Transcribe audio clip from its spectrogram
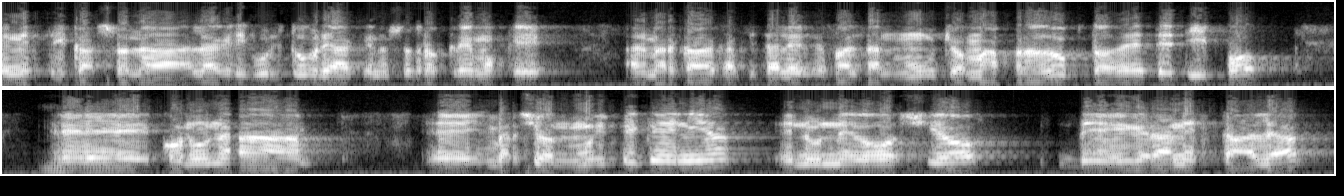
en este caso la, agricultura, que nosotros creemos que al mercado de capitales le faltan muchos más productos de este tipo, eh, con una eh, inversión muy pequeña en un negocio de gran escala,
